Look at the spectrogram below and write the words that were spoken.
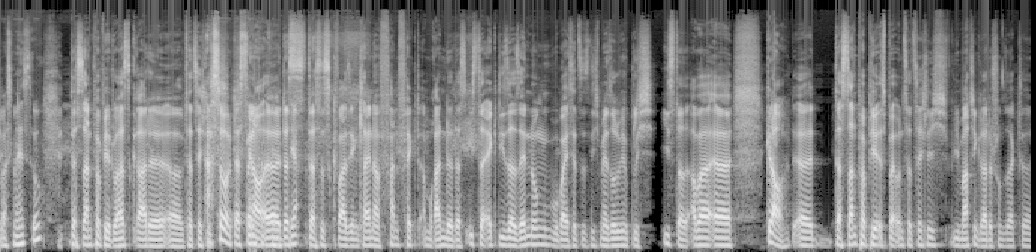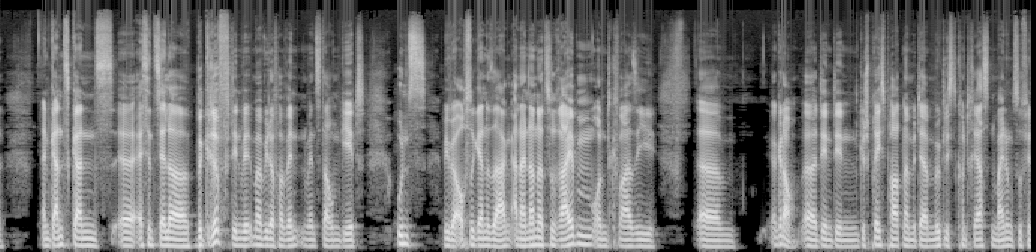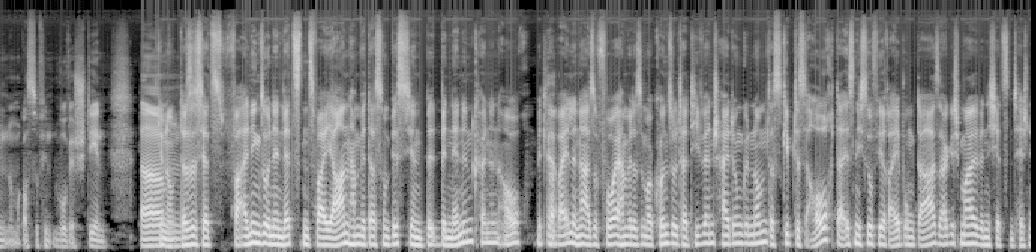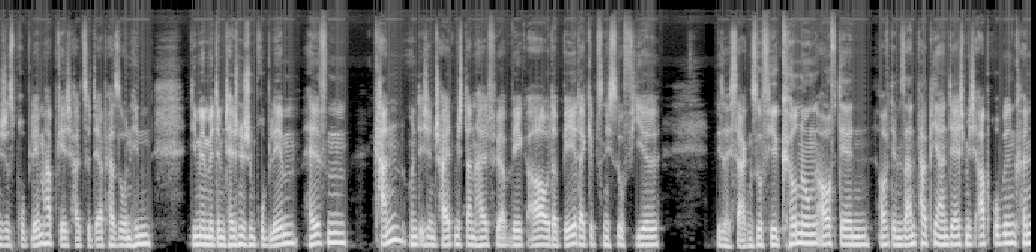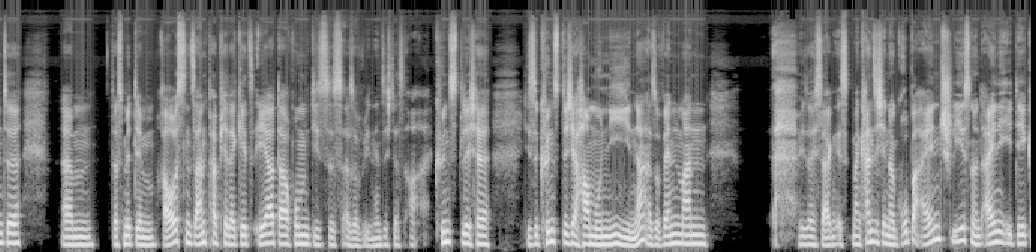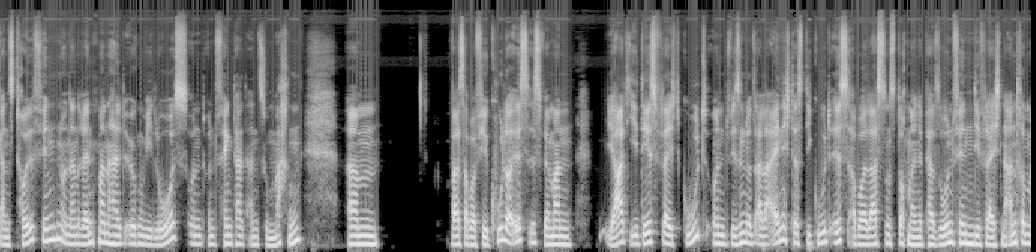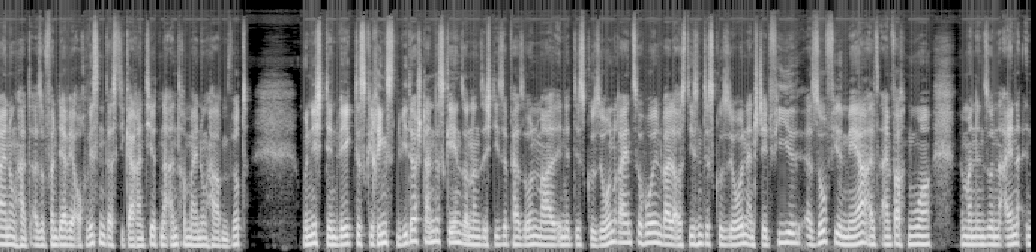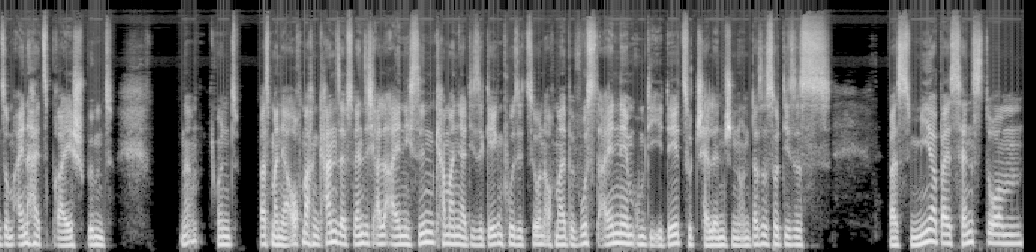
Was meinst du? Das Sandpapier, du hast gerade äh, tatsächlich. Ach so, das Sandpapier. Genau, äh, das, ja. das ist quasi ein kleiner Fun-Fact am Rande, das Easter Egg dieser Sendung, wobei es jetzt ist nicht mehr so wirklich Easter. Aber äh, genau, äh, das Sandpapier ist bei uns tatsächlich, wie Martin gerade schon sagte, ein ganz, ganz äh, essentieller Begriff, den wir immer wieder verwenden, wenn es darum geht, uns, wie wir auch so gerne sagen, aneinander zu reiben und quasi ähm, ja, genau, äh, den, den Gesprächspartner mit der möglichst konträrsten Meinung zu finden, um rauszufinden, wo wir stehen. Ähm, genau, das ist jetzt vor allen Dingen so in den letzten zwei Jahren haben wir das so ein bisschen be benennen können auch mittlerweile. Ja. Ne? Also vorher haben wir das immer konsultative Entscheidungen genommen. Das gibt es auch. Da ist nicht so viel Reibung da, sage ich mal. Wenn ich jetzt ein technisches Problem habe, gehe ich halt zu der Person hin, die mir mit dem technischen Problem helfen kann und ich entscheide mich dann halt für Weg A oder B. Da gibt es nicht so viel wie soll ich sagen, so viel Körnung auf, den, auf dem Sandpapier, an der ich mich abrubbeln könnte. Ähm, das mit dem raußen Sandpapier, da geht es eher darum, dieses, also wie nennt sich das, künstliche, diese künstliche Harmonie. Ne? Also wenn man, wie soll ich sagen, ist, man kann sich in einer Gruppe einschließen und eine Idee ganz toll finden und dann rennt man halt irgendwie los und, und fängt halt an zu machen. Ähm, was aber viel cooler ist, ist, wenn man, ja, die Idee ist vielleicht gut und wir sind uns alle einig, dass die gut ist, aber lasst uns doch mal eine Person finden, die vielleicht eine andere Meinung hat, also von der wir auch wissen, dass die garantiert eine andere Meinung haben wird. Und nicht den Weg des geringsten Widerstandes gehen, sondern sich diese Person mal in eine Diskussion reinzuholen, weil aus diesen Diskussionen entsteht viel, äh, so viel mehr als einfach nur, wenn man in so, ein, in so einem Einheitsbrei schwimmt. Ne? Und was man ja auch machen kann, selbst wenn sich alle einig sind, kann man ja diese Gegenposition auch mal bewusst einnehmen, um die Idee zu challengen. Und das ist so dieses, was mir bei Sandstorm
